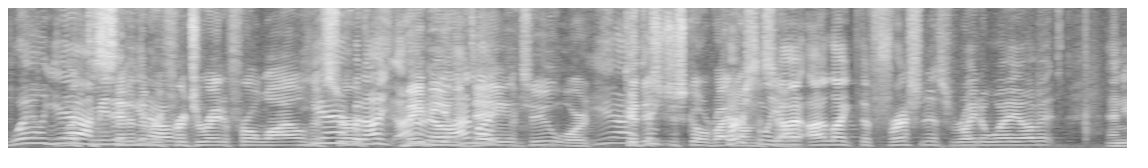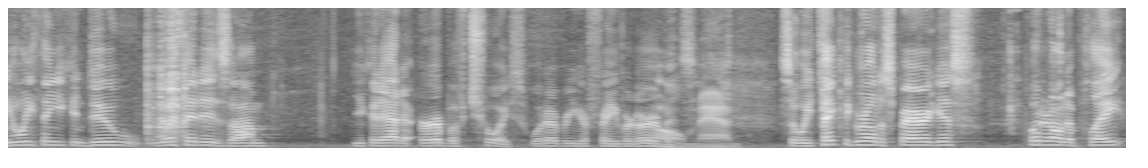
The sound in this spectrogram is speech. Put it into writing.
Well, yeah, like I mean, sit it- in the know, refrigerator for a while to Yeah, serve but I- I maybe in a I day like- or two? Or Yeah, I could this just go right on the personally. I, I like the freshness right away of it, and the only thing you can do with it is um, you could add a herb of choice, whatever your favorite herb oh, is. man. So we take the grilled asparagus, put it on a plate.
